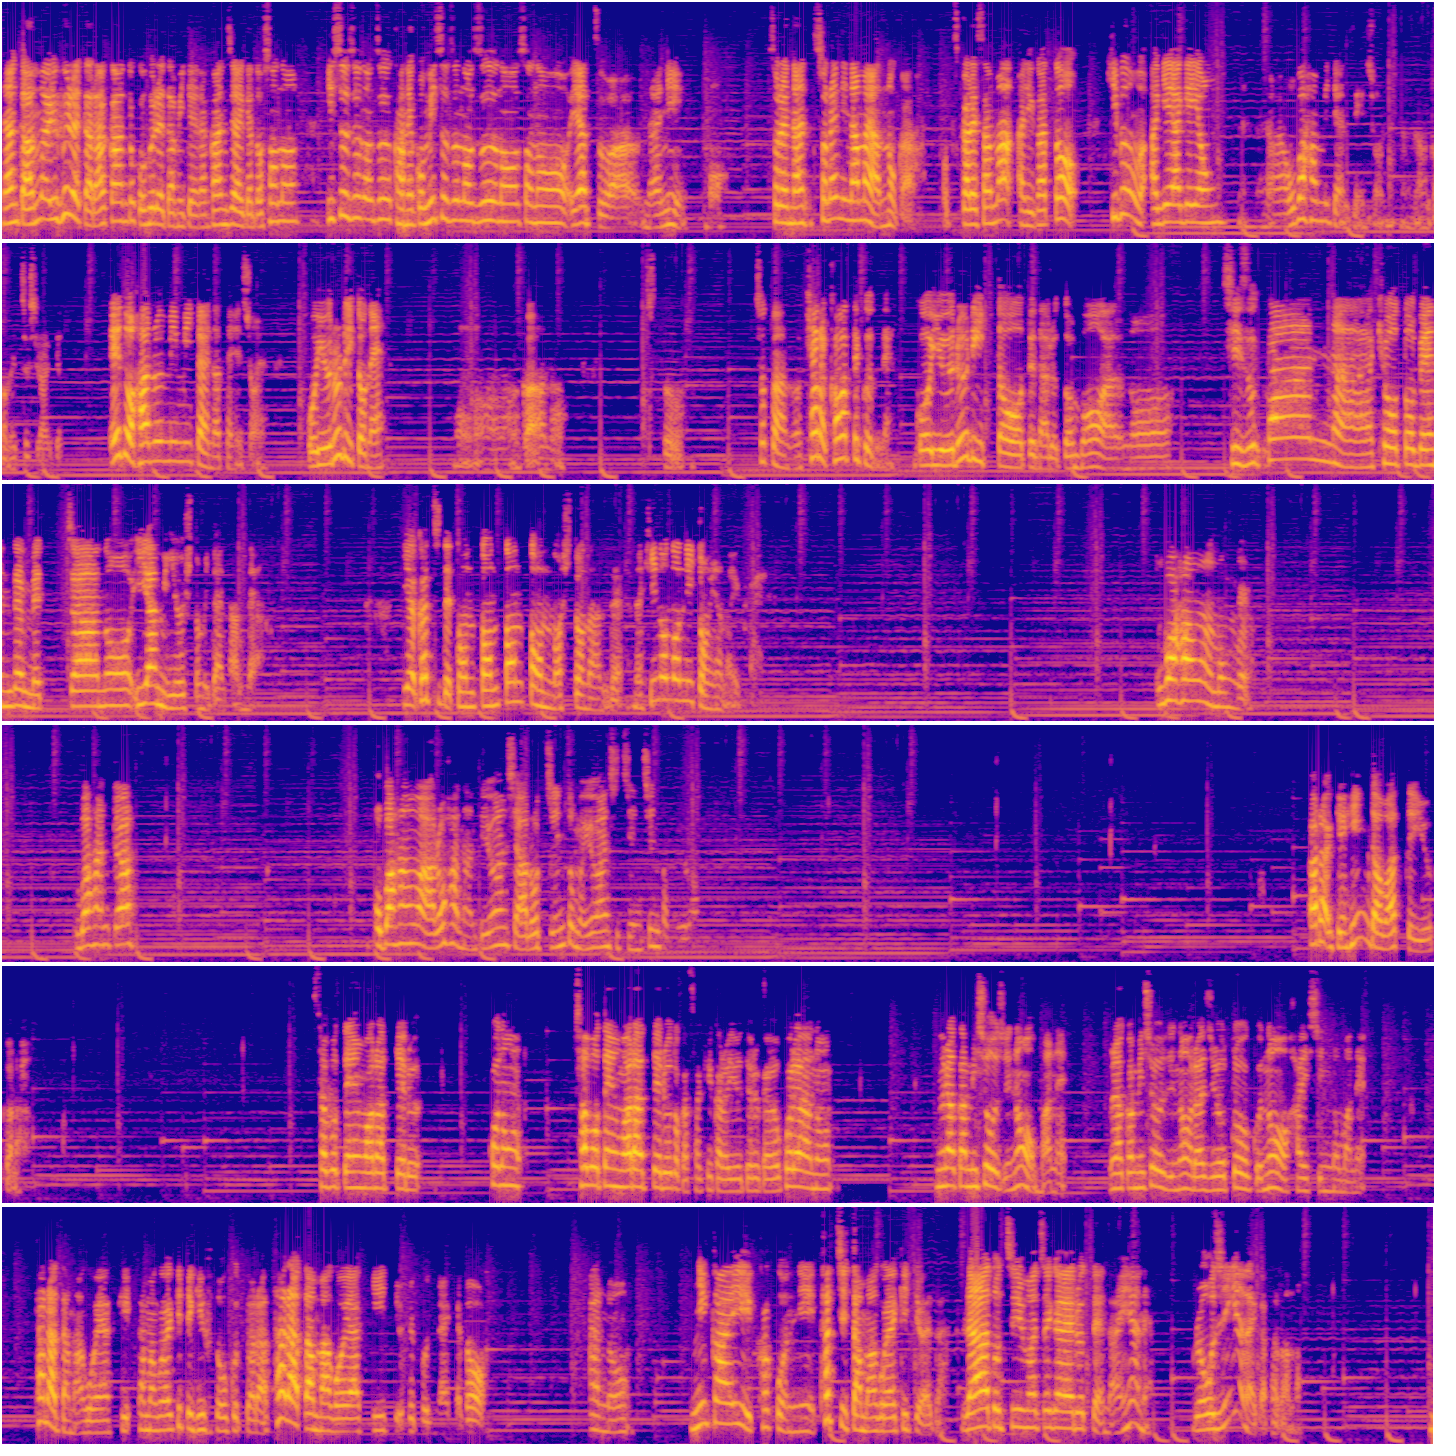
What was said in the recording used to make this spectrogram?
なんかあんまり触れたらあかんとこ触れたみたいな感じやけど、その、いすずの図、金子みすずの図のそのやつは何？もう、それな、それに名前あんのか？お疲れ様、ありがとう。気分は上げ上げよん。おばはんみたいなテンション。なんかめっちゃ知らんけど。江戸晴美みたいなテンションや。こうゆるりとね。もう、なんかあの、ちょっと、ちょっとあの、キャラ変わってくんね。こうゆるりとってなるともうあの、静かな京都弁でめっちゃあの嫌味言う人みたいなんね。いや、ガチでトントントントンの人なんで、ね、日野の2トンやないかい。おばはんはもんげ。おばはんちゃおばはんはアロハなんて言わんし、アロチンとも言わんし、チンチンとも言わん。あら、下品だわって言うから。サボテン笑ってる。この、サボテン笑ってるとかさっきから言うてるけど、これあの、村上正治の真似。村上正治のラジオトークの配信の真似。たら卵焼き。卵焼きってギフト送ったら、たら卵焼きって言ってくるんだけど、あの、2回過去に、タチ卵焼きって言われた。ラーとチー間違えるってなんやねん。老人やないか、ただの。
